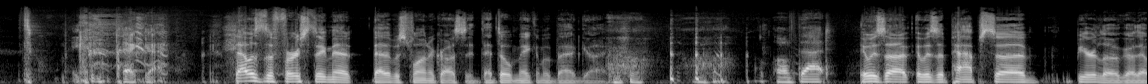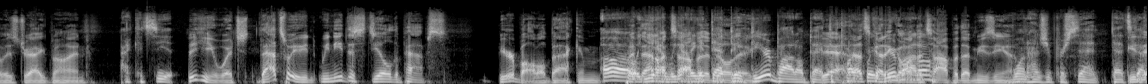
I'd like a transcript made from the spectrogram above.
Don't make him a bad guy. That was the first thing that that was flown across it. That don't make him a bad guy. Uh-huh. Uh-huh. I love that. It was a it was a Pabst uh, beer logo that was dragged behind. I could see it. Speaking of which, that's what we, we need to steal the Pabst beer bottle back and Oh put that yeah, on we top gotta of get the that building. big beer bottle back. yeah, that's got to go on the top of that museum. One hundred percent. That's Either got to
